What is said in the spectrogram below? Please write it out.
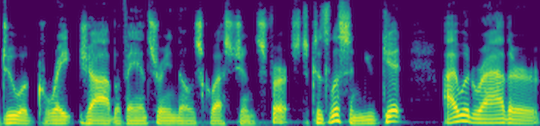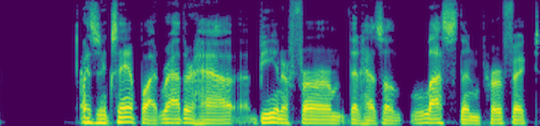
do a great job of answering those questions first. Because listen, you get, I would rather, as an example, I'd rather have be in a firm that has a less than perfect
